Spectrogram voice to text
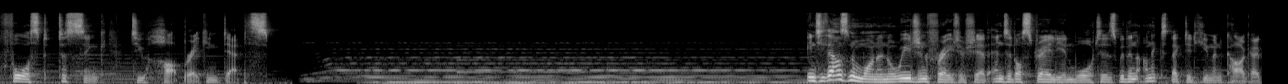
forced to sink to heartbreaking depths. In 2001, a Norwegian freighter ship entered Australian waters with an unexpected human cargo.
